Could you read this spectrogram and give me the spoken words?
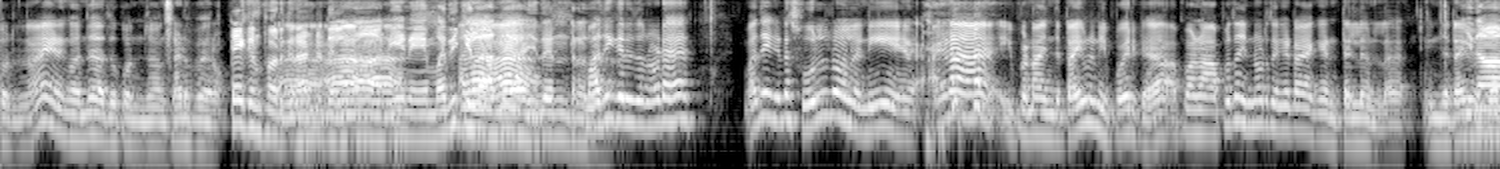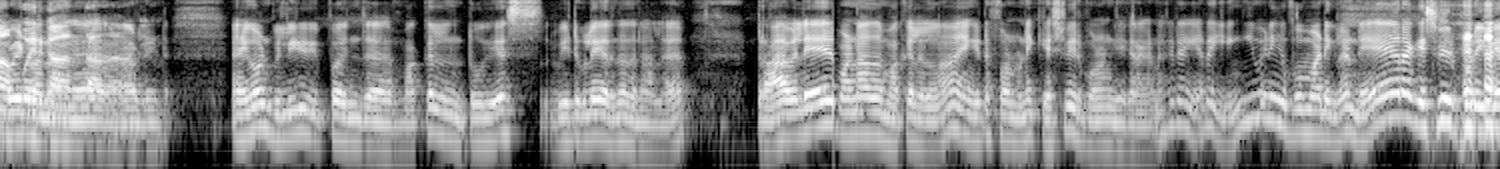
சொல்றேன்னா எனக்கு வந்து அது கொஞ்சம் கடுப்பாயிரும் டேக்கன் ஃபார் கிராண்டட் மதிக்கல மதிக்கிறதுனோட மதிய கிட்ட சொல்கிறோம்ல நீ. ஏன்னா இப்போ நான் இந்த டைமில் நீ போயிருக்க அப்போ நான் அப்போ தான் இன்னொருத்த கேட்டால் கேன் டெல்லும்ல இந்த டைம் தான் அப்படின்ட்டு. ஐ டோன்ட் பிலீவ் இப்போ இந்த மக்கள் டூ இயர்ஸ் வீட்டுக்குள்ளே இருந்ததுனால ட்ராவலே பண்ணாத மக்கள் எல்லாம் என்கிட்ட ஃபோன் பண்ணி காஷ்மீர் போகணும்னு கேட்குறாங்க நான் கேட்டேன் எங்கேயுமே நீங்கள் போக மாட்டீங்களா? நேராக காஷ்மீர் போறீங்க.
